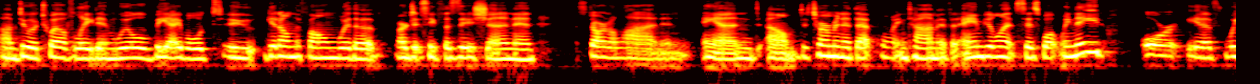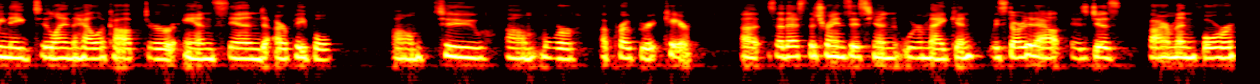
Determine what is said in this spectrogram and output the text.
um, do a 12 lead and we'll be able to get on the phone with a emergency physician and start a line and, and um, determine at that point in time if an ambulance is what we need or if we need to land the helicopter and send our people um, to um, more appropriate care. Uh, so that's the transition we're making. We started out as just firemen for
